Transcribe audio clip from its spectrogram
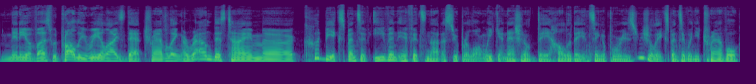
Many of us would probably realize that traveling around this time uh, could be expensive, even if it's not a super long weekend. National Day holiday in Singapore is usually expensive when you travel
